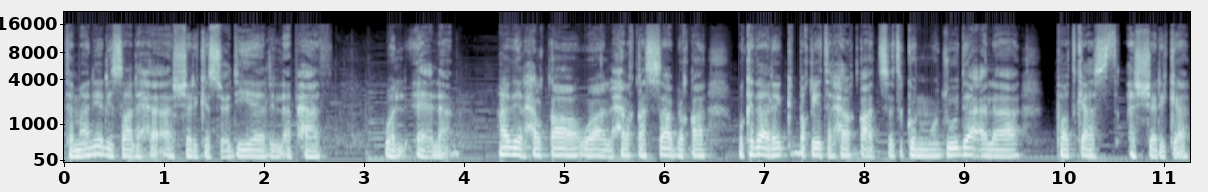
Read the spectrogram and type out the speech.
ثمانية لصالح الشركة السعودية للأبحاث والإعلام. هذه الحلقة والحلقة السابقة وكذلك بقية الحلقات ستكون موجودة على بودكاست الشركة.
